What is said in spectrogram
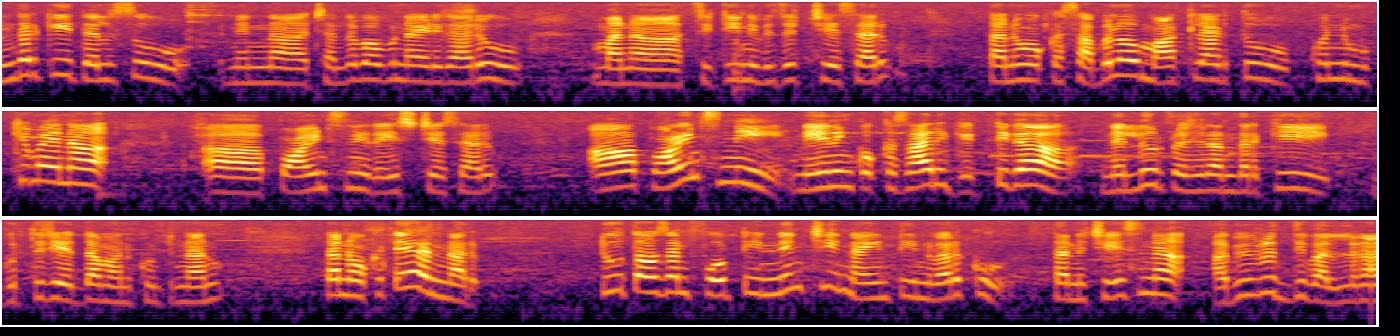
అందరికీ తెలుసు నిన్న చంద్రబాబు నాయుడు గారు మన సిటీని విజిట్ చేశారు. తను ఒక సభలో మాట్లాడుతూ కొన్ని ముఖ్యమైన పాయింట్స్ని రేస్ చేశారు. ఆ పాయింట్స్ని నేను ఇంకొకసారి గట్టిగా నెల్లూరు ప్రజలందరికీ గుర్తు చేద్దాం అనుకుంటున్నాను. తను ఒకటే అన్నారు టూ థౌజండ్ ఫోర్టీన్ నుంచి నైన్టీన్ వరకు తను చేసిన అభివృద్ధి వలన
